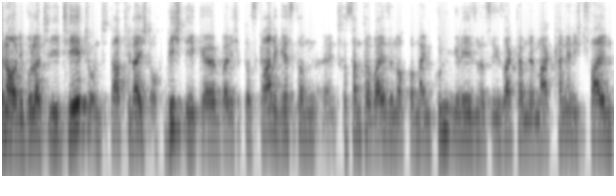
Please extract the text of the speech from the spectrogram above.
Genau, die Volatilität und da vielleicht auch wichtig, äh, weil ich habe das gerade gestern äh, interessanterweise noch bei meinen Kunden gelesen, dass sie gesagt haben, der Markt kann ja nicht fallen,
